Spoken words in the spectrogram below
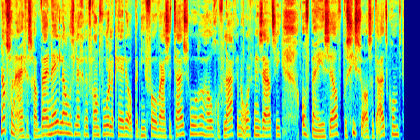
Nog zo'n eigenschap. Wij Nederlanders leggen de verantwoordelijkheden op het niveau waar ze thuis horen. Hoog of laag in de organisatie. Of bij jezelf, precies zoals het uitkomt.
